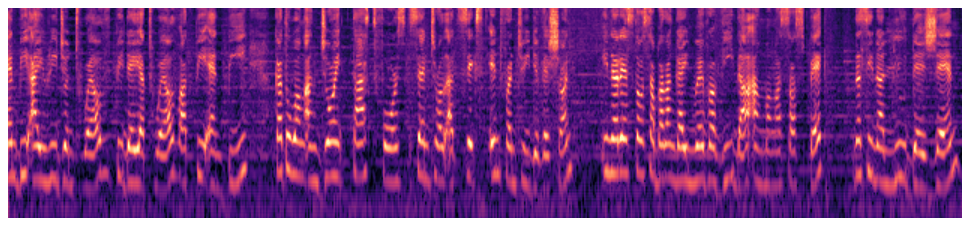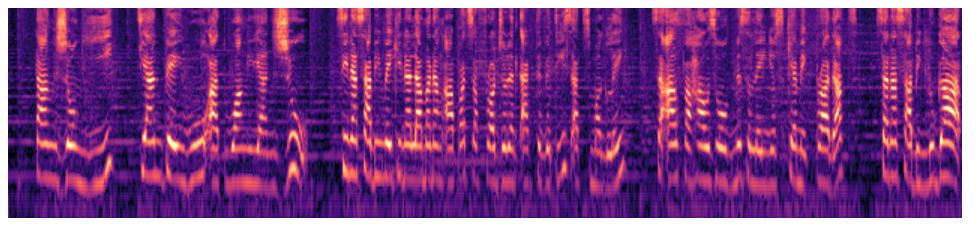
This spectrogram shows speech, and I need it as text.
NBI Region 12, PIDEA 12 at PNP, katuwang ang Joint Task Force Central at 6th Infantry Division, inaresto sa Barangay Nueva Vida ang mga suspect na sina Liu Dezhen, Tang Zhongyi, Tian Pei Wu at Wang Lianzhu. Sinasabing may kinalaman ang apat sa fraudulent activities at smuggling sa Alpha Household Miscellaneous Chemic Products sa nasabing lugar.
